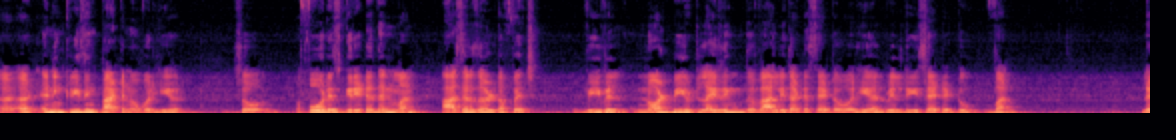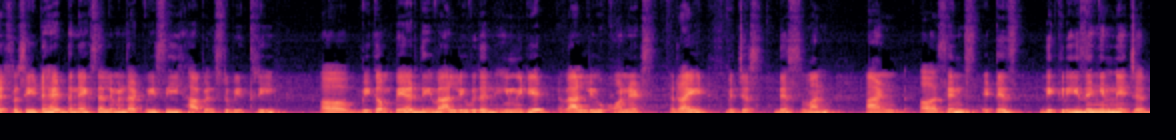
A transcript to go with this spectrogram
uh, uh, an increasing pattern over here. So 4 is greater than 1 as a result of which we will not be utilizing the value that is set over here. We'll reset it to 1 let's proceed ahead. The next element that we see happens to be 3 uh, we compare the value with an immediate value on its right which is this one. And uh, since it is decreasing in nature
